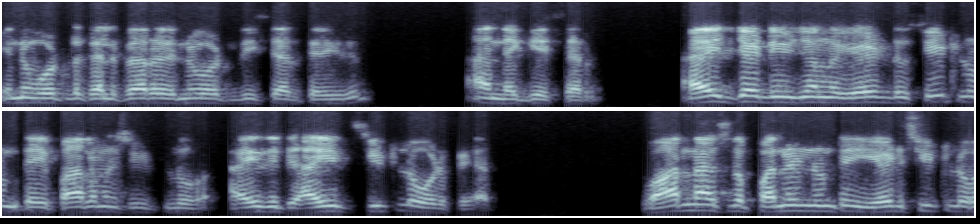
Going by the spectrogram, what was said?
ఎన్ని ఓట్లు కలిపారో ఎన్ని ఓట్లు తీశారో తెలియదు ఆయన నెగ్గేశారు. అయోధ్య డివిజన్లో ఏడు సీట్లు ఉంటాయి పార్లమెంట్ సీట్లు. ఐదు ఐదు సీట్లు ఓడిపోయారు. వారణాసిలో పన్నెండు ఉంటే ఏడు సీట్లు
